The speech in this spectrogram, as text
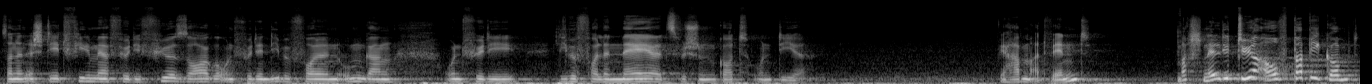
sondern es steht vielmehr für die Fürsorge und für den liebevollen Umgang und für die liebevolle Nähe zwischen Gott und dir. Wir haben Advent. Mach schnell die Tür auf, Papi kommt.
